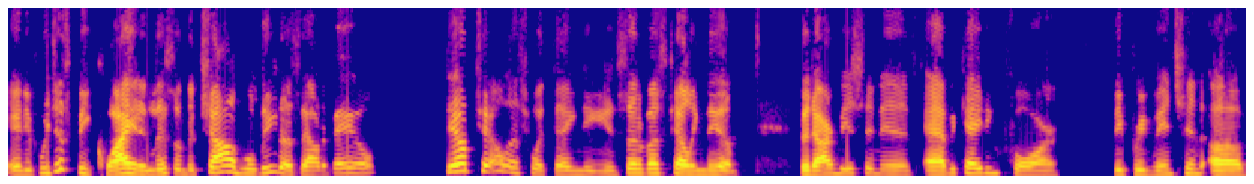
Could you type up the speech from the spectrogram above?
And if we just be quiet and listen, the child will lead us out of hell. They'll tell us what they need instead of us telling them. But our mission is advocating for the prevention of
